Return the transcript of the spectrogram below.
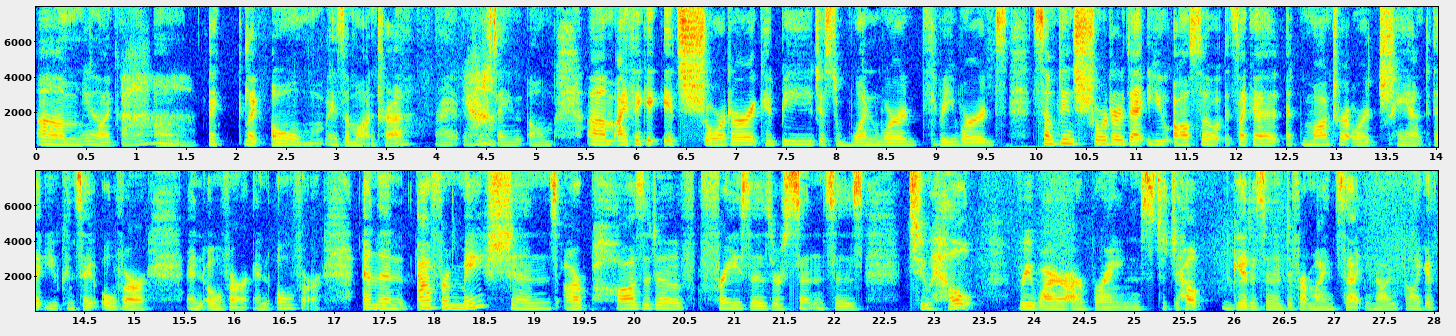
Um, you know, like ah um, it, like Om is a mantra, right? If Yeah. you're saying Om, um, I think it, it's shorter. It could be just one word, three words, something shorter that you also. It's like a, a mantra or a chant that you can say over and over and over. And then affirmations are positive phrases or sentences to help rewire our brains to help get us in a different mindset you know and like if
